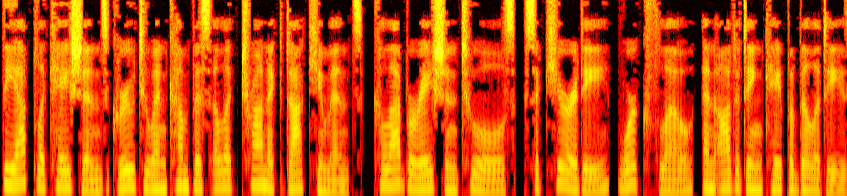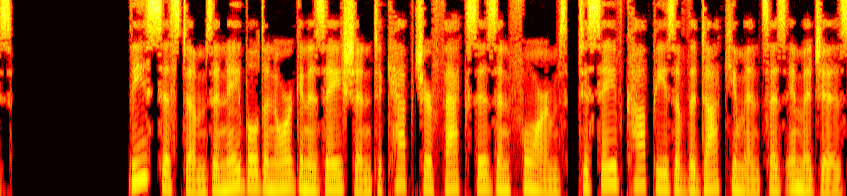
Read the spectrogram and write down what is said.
The applications grew to encompass electronic documents, collaboration tools, security, workflow, and auditing capabilities. These systems enabled an organization to capture faxes and forms, to save copies of the documents as images,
